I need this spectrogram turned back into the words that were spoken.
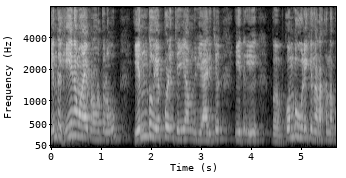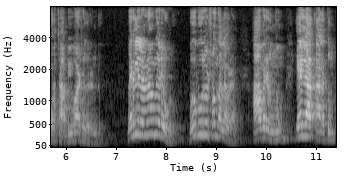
എന്ത് ഹീനമായ പ്രവർത്തനവും എന്തും എപ്പോഴും ചെയ്യാമെന്ന് വിചാരിച്ച് ഈ കൊമ്പ് കുലിക്ക് നടക്കുന്ന കുറച്ച് അഭിഭാഷകരുണ്ട്. വിരലിൽ എണ്ണാവുന്നവരേ ഉള്ളൂ. ബഹുഭൂരിപക്ഷം നല്ലവരാണ്. അവരൊന്നും എല്ലാ കാലത്തും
